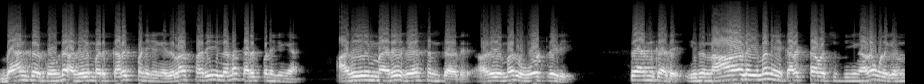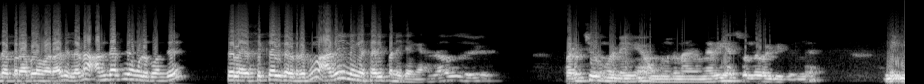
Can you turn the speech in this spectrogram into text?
பேங்க் அக்கௌண்ட் அதே மாதிரி கரெக்ட் பண்ணிக்கோங்க. இதெல்லாம் சரியில்லைன்னா கரெக்ட் பண்ணிக்கோங்க. அதே மாதிரி ரேஷன் கார்டு அதே மாதிரி ஓட்டர் ஐடி பேன் கார்டு இது நாளையுமே நீங்க கரெக்டா வச்சுட்டீங்கனாலும் உங்களுக்கு எந்த ப்ராப்ளம் வராது. இல்லைன்னா அந்த இடத்துல உங்களுக்கு வந்து சில சிக்கல்கள் இருக்கும். அதையும் நீங்க சரி பண்ணிக்கோங்க. அதாவது படிச்சவங்க நீங்க உங்களுக்கு நாங்க நிறைய சொல்ல வேண்டியது இல்லை நீங்க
